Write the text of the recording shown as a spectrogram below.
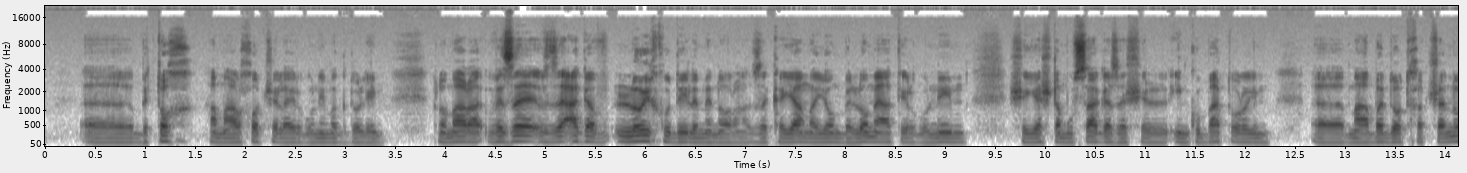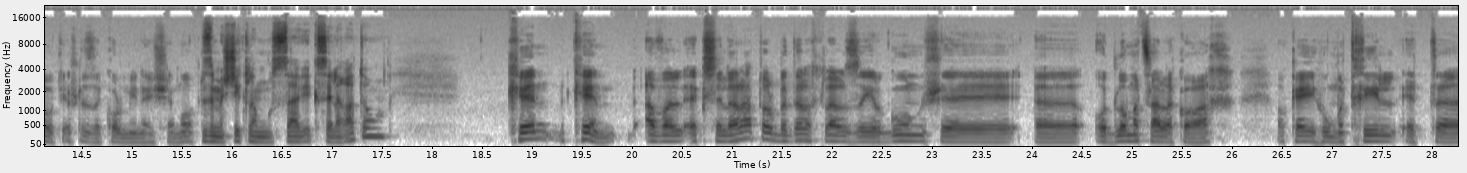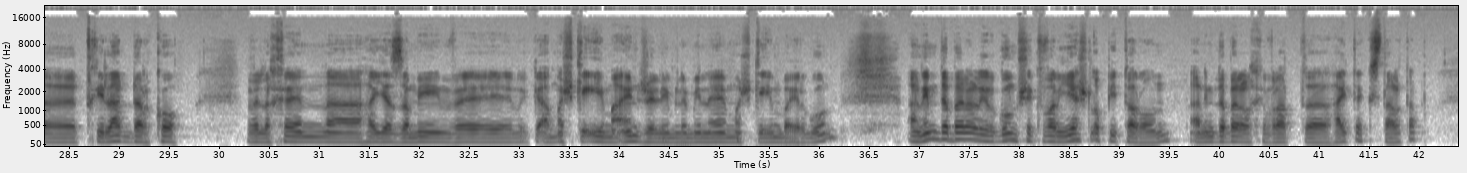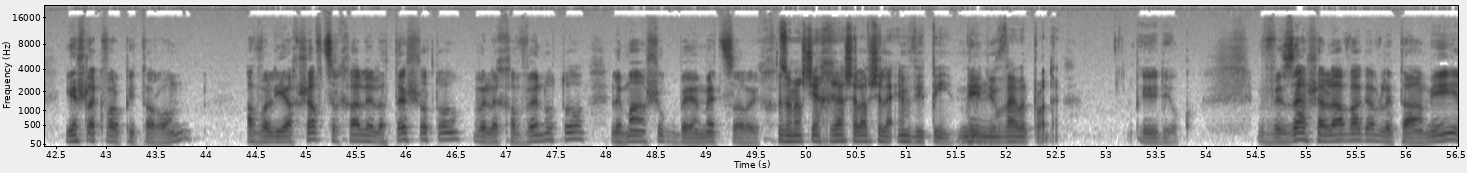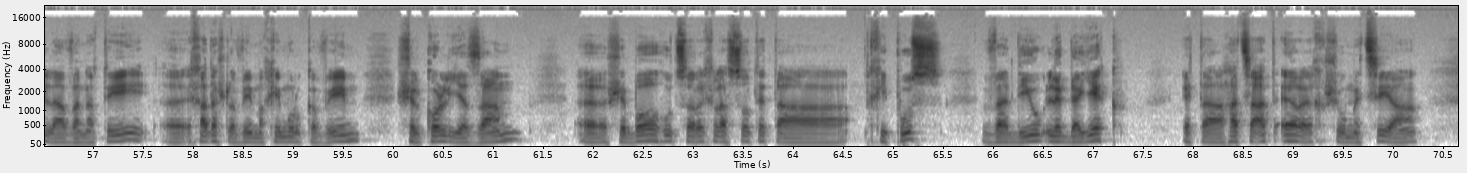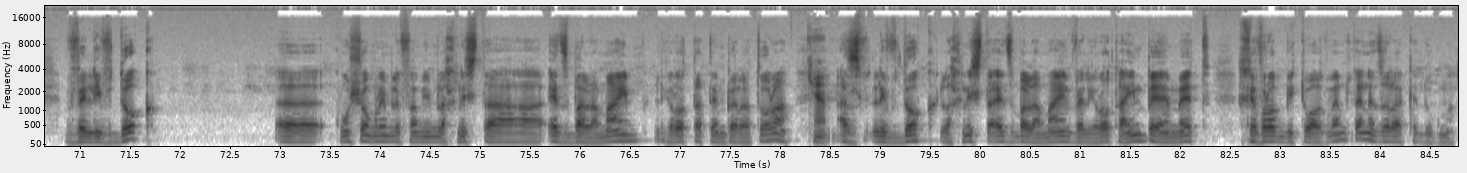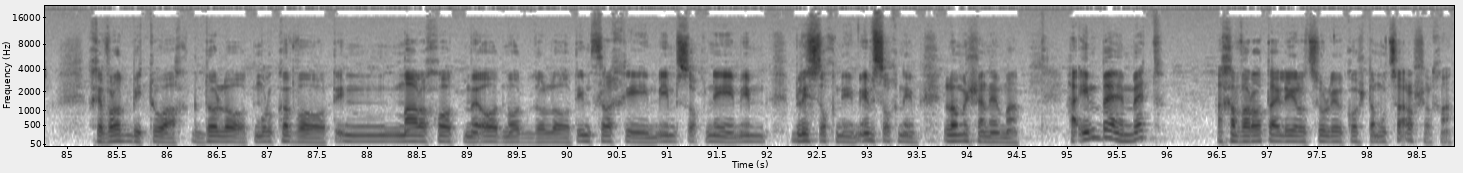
בתוך המערכות של הארגונים הגדולים. כלומר, וזה, וזה אגב לא ייחודי למנורה, זה קיים היום בלא מעט ארגונים שיש את המושג הזה של אינקובטורים, אה, מעבדות חדשנות, יש לזה כל מיני שמות. זה משיק למושג אקסלרטור? כן, כן, אבל אקסלרטור בדרך כלל זה ארגון שעוד אה, לא מצא לקוח, אוקיי? הוא מתחיל את אה, תחילת דרכו. ולכן היזמים והמשקיעים, האנג'לים למיניהם, משקיעים בארגון. אני מדבר על ארגון שכבר יש לו פתרון, אני מדבר על חברת הייטק, סטארט-אפ, יש לה כבר פתרון, אבל היא עכשיו צריכה ללטש אותו ולכוון אותו למה השוק באמת צריך. זה אומר שהיא אחרי השלב של ה-MVP, בדיוק. Product. בדיוק. וזה השלב אגב לטעמי, להבנתי, אחד השלבים הכי מורכבים של כל יזם, שבו הוא צריך לעשות את החיפוש והדיוק, לדייק את ההצעת ערך שהוא מציע ולבדוק, כמו שאומרים לפעמים, להכניס את האצבע למים, לראות את הטמפרטורה, כן. אז לבדוק, להכניס את האצבע למים ולראות האם באמת חברות ביטוח, ואני נותן את זה רק כדוגמה. חברות ביטוח גדולות, מורכבות, עם מערכות מאוד מאוד גדולות, עם צרכים, עם סוכנים, עם בלי סוכנים, עם סוכנים, לא משנה מה. האם באמת החברות האלה ירצו לרכוש את המוצר שלך?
